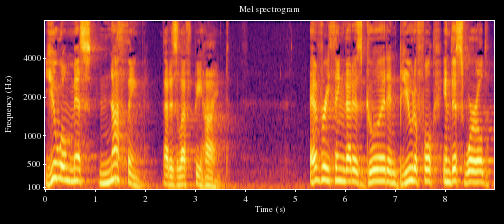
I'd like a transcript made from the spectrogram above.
you will miss nothing that is left behind. Everything that is good and beautiful in this world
